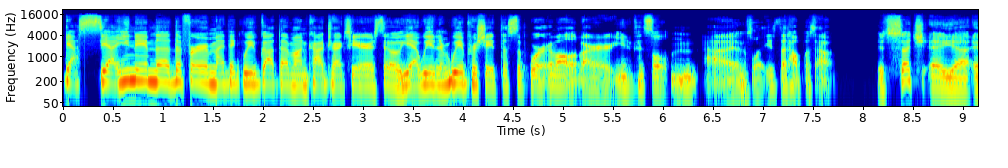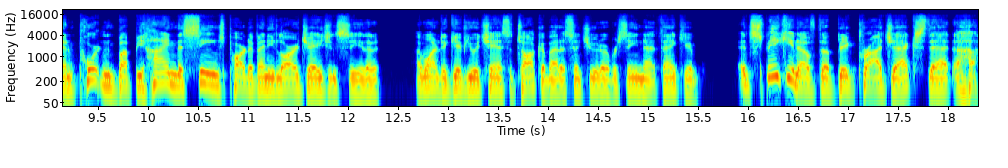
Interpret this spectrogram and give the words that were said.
Yes, yeah. You name the the firm. I think we've got them on contract here. So yeah, we we appreciate the support of all of our you know consultant uh, employees that help us out. It's such a uh, important but behind the scenes part of any large agency that I wanted to give you a chance to talk about it since you had overseen that. Thank you. And speaking of the big projects that uh,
